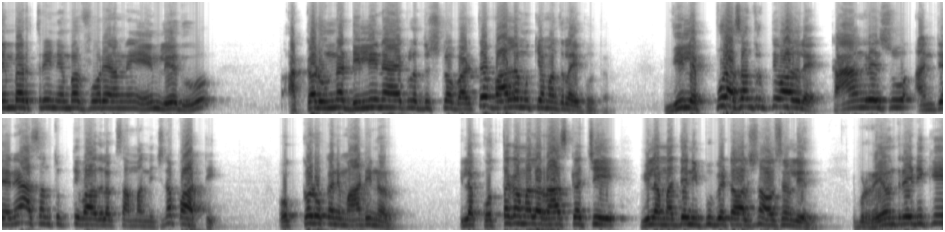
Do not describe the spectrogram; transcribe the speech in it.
number three number four అనే ఏం లేదు. అక్కడ ఉన్న ఢిల్లీ నాయకుల దృష్టిలో పడితే వాళ్ళ ముఖ్యమంత్రులు అయిపోతారు. వీళ్ళు ఎప్పుడు అసంతృప్తివాదులే? కాంగ్రెస్ అంటేనే అసంతృప్తివాదులకు సంబంధించిన పార్టీ. ఒక్కడొక్కని మాటిన్నారు ఇలా కొత్తగా మళ్ళీ రాసుకొచ్చి వీళ్ళ మధ్య నిప్పు పెట్టవలసిన అవసరం లేదు. ఇప్పుడు రేవంత్ రెడ్డికి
